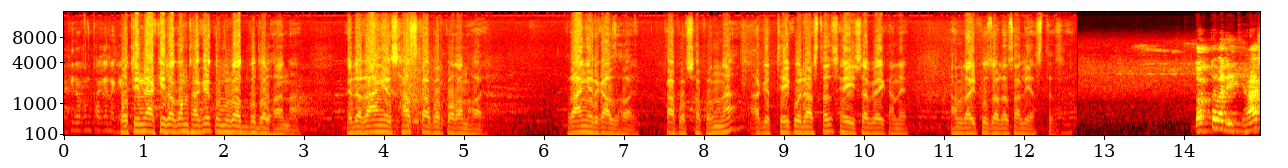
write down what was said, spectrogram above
একই রকম থাকে প্রতিমা একই রকম থাকে কোনো রদ বদল হয় না। এটা রাঙের সাজ কাপড় করানো হয় রাঙের কাজ হয় কাপড় সাপড় না। আগের থেকে করে আসতেছে সেই হিসাবে এখানে আমরা এই পূজাটা চালিয়ে আসতেছি। দত্তবাড়ির ইতিহাস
